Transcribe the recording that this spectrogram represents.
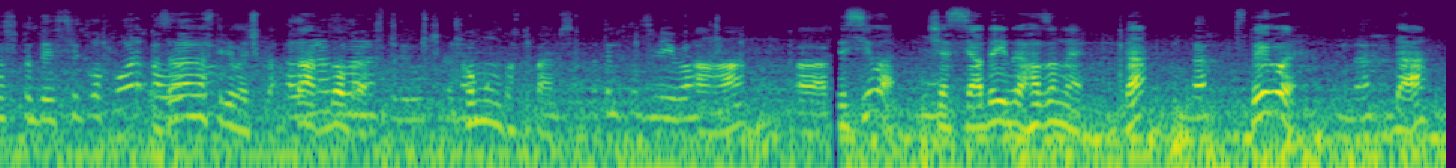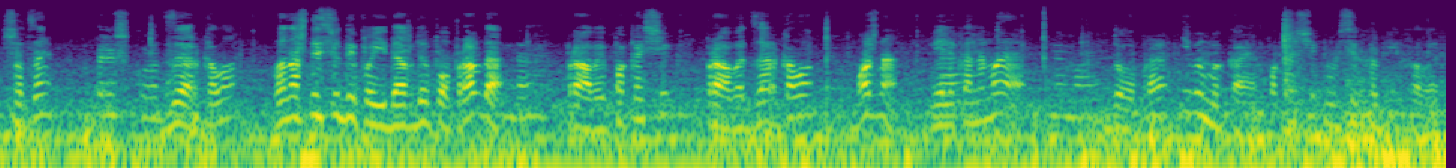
господи, світлофор, але... Зелена стрілочка. Але Так, добре. зелена стрілочка. да. Кому ми поступаємося? Тим тут зліва. Ага. А, не сіла? Зараз сяде і газане. Да? Да, Встигли? да. Да. Що це? Перешкода. Дзеркало. Вона ж не сюди поїде, а в депо, правда? Да, Правий показчик, праве дзеркало. Можна? Велика немає? немає. Добре. І вимикаємо. Показчик ми всіх об'їхали.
